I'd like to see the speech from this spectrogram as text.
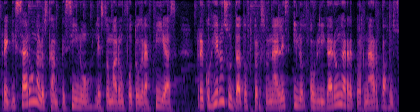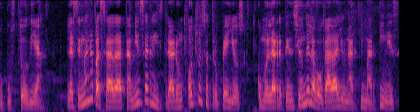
requisaron a los campesinos, les tomaron fotografías, recogieron sus datos personales y los obligaron a retornar bajo su custodia. La semana pasada también se registraron otros atropellos, como la retención de la abogada Yonarqui Martínez,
